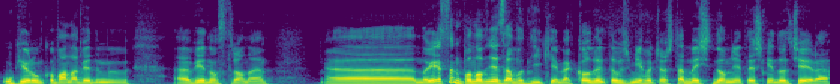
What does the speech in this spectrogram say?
ukierunkowana w, jednym, e, w jedną stronę. No jestem ponownie zawodnikiem, jakkolwiek to brzmi, chociaż ta myśl do mnie też nie dociera,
